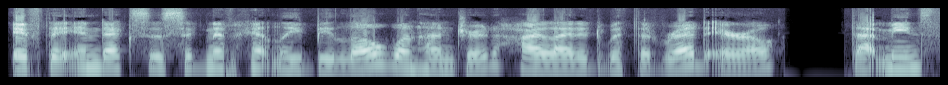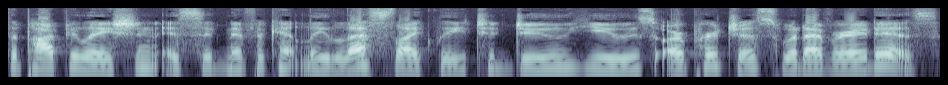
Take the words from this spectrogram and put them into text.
If the index is significantly below 100, highlighted with the red arrow, that means the population is significantly less likely to do, use, or purchase whatever it is.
